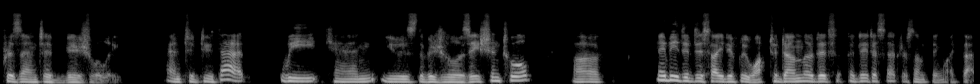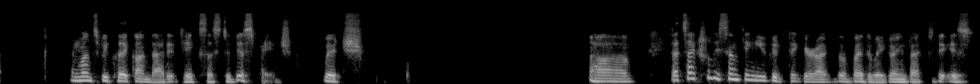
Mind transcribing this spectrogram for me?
presented visually. And to do that, we can use the visualization tool. Uh, maybe to decide if we want to download a data set or something like that. And once we click on that, it takes us to this page, which uh, that's actually something you could figure out. But by the way, going back to the is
